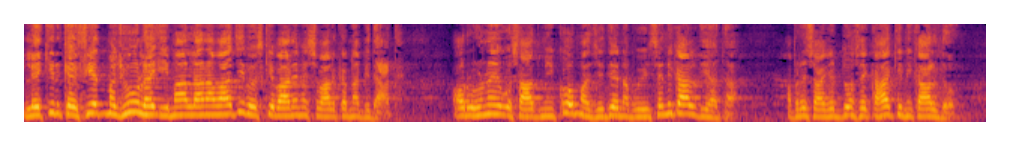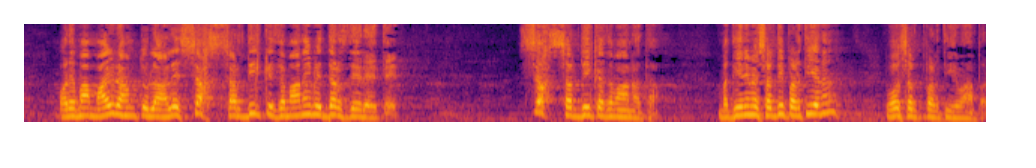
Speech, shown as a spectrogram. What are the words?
لیکن کیفیت مجہول ہے، ایمان لانا واجب ہے، اس کے بارے میں سوال کرنا بدعت ہے. اور انہوں نے اس آدمی کو مسجد نبوی سے نکال دیا تھا. اپنے شاگردوں سے کہا کہ نکال دو. اور امام مالی رحمۃ اللہ علیہ سخت سردی کے زمانے میں درس دے رہے تھے. سخت سردی کا زمانہ تھا. مدینے میں سردی پڑتی ہے نا؟ بہت سرد پڑتی ہے وہاں پر۔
